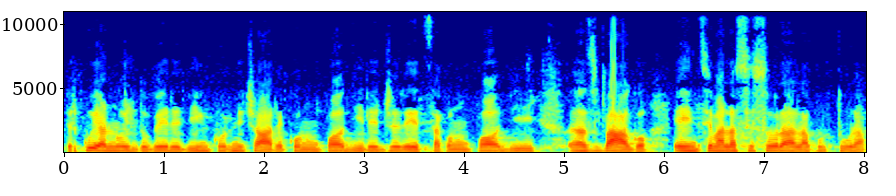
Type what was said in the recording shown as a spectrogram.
per cui a noi il dovere di incorniciare con un po' di leggerezza, con un po' di uh, svago e insieme all'assessora alla cultura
